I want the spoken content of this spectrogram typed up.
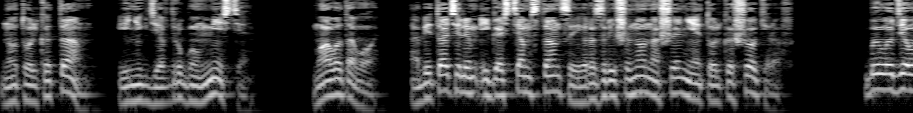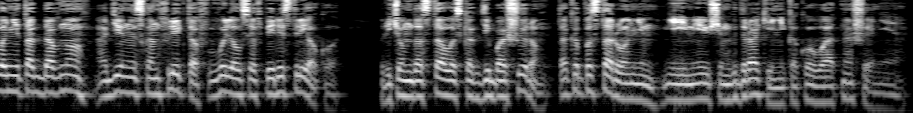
но только там – и нигде в другом месте. Мало того, обитателям и гостям станции разрешено ношение только шокеров. Было дело не так давно, один из конфликтов вылился в перестрелку, причем досталось как дебоширам, так и посторонним, не имеющим к драке никакого отношения.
